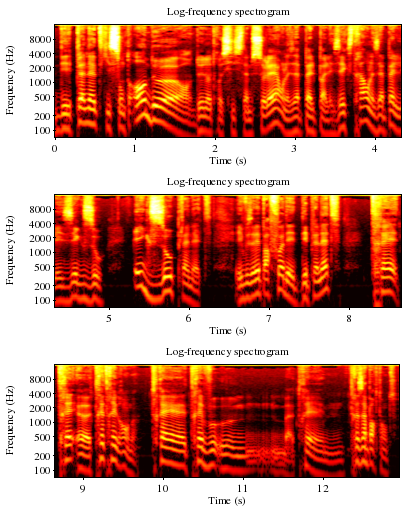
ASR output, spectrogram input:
des planètes qui sont en dehors de notre système solaire, on les appelle pas les extras, on les appelle les exos, exoplanètes. Et vous avez parfois des, planètes très très euh, très très grandes, très très euh, bah, très très importantes.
